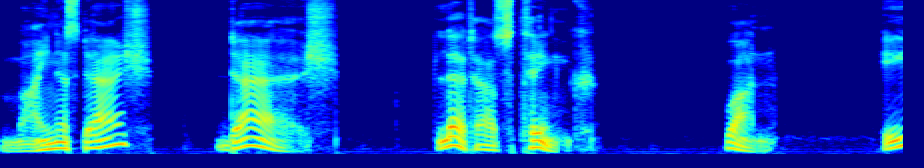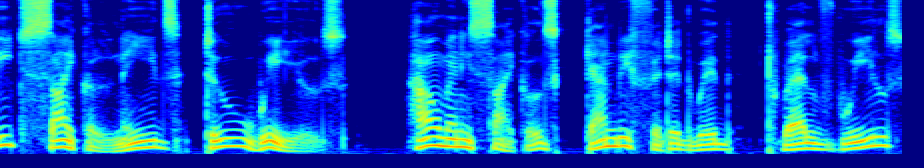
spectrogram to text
minus dash dash. Let us think. 1. Each cycle needs two wheels. How many cycles can be fitted with 12 wheels?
